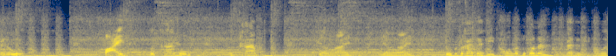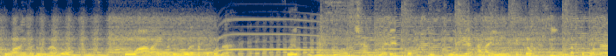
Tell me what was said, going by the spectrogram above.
ไม่รู้ ไปกดข้ามผมกดข้ามยังไงยังไง ดูเป็นประกายแสงสีทองครับทุกคนนะประกายแสงสีทองตัวอะไรมาดูนะครับผมตัวอะไรมาดูเลยครับทุกคนนะฟึบหือฉันไม่ได้ปกปิดเรียกอะไรเลยเป็นเจ้าคิงครับทุกคนนะ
